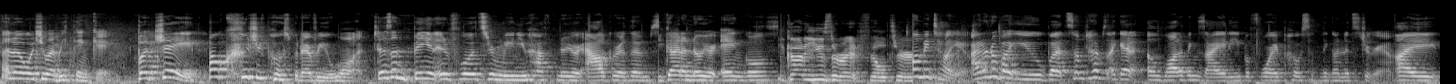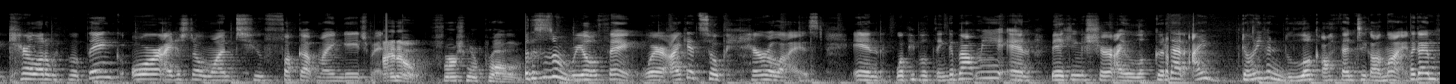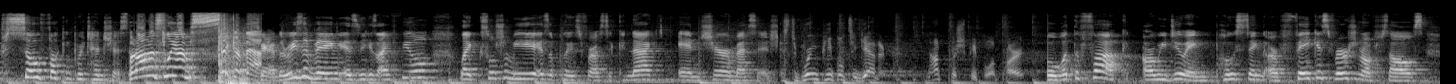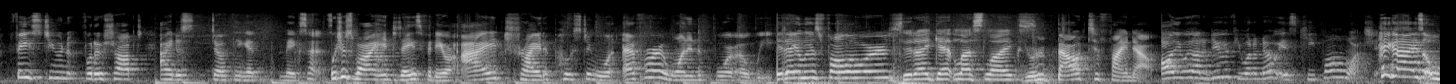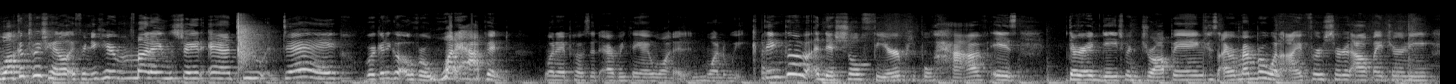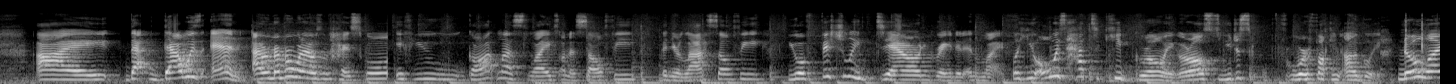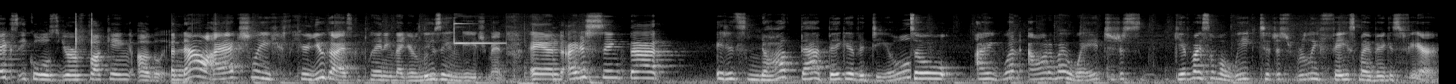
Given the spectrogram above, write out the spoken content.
I know what you might be thinking. But Jade, how could you post whatever you want? Doesn't being an influencer mean you have to know your algorithms? You gotta know your angles? You gotta use the right filter. Let me tell you, I don't know about you, but sometimes I get a lot of anxiety before I post something on Instagram. I care a lot of what people think, or I just don't want to fuck up my engagement. I know, first world problem. But this is a real thing where I get so paralyzed in what people think about me and making sure I look good that I don't even look authentic online. Like I'm so fucking pretentious. But honestly, I'm sick of that. Okay, the reason being is because I feel like social media is a place for us to connect and share a message. Is to bring people together not push people apart. But what the fuck are we doing? Posting our fakest version of ourselves, Facetune, photoshopped. I just don't think it makes sense. Which is why in today's video, I tried posting whatever I wanted for a week. Did I lose followers? Did I get less likes? You're about to find out. All you gotta do if you wanna know is keep on watching. Hey guys, welcome to my channel. If you're new here, my name is Jade and today we're gonna go over what happened when I posted everything I wanted in one week. I think the initial fear people have is their engagement dropping because I remember when I first started out my journey I that that was end. I remember when I was in high school, if you got less likes on a selfie than your last selfie, you officially downgraded in life. Like you always had to keep growing or else you just were fucking ugly. No likes equals you're fucking ugly. But now I actually hear you guys complaining that you're losing engagement. And I just think that it is not that big of a deal. So I went out of my way to just give myself a week to just really face my biggest fear.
